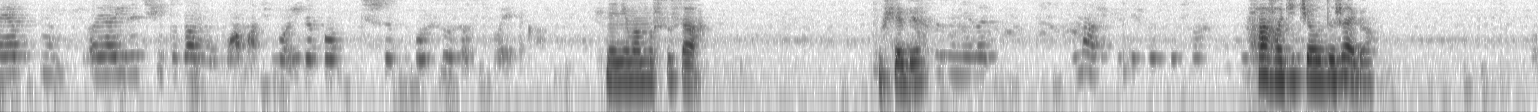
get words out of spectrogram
A ja, a ja idę ci do domu włamać, bo idę po trzy Ursusa z twojego. Nie, nie mam Ursusa u siebie. Co to za nie Masz przecież Ursusa. Ha, chodzi ci o dużego. Bo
